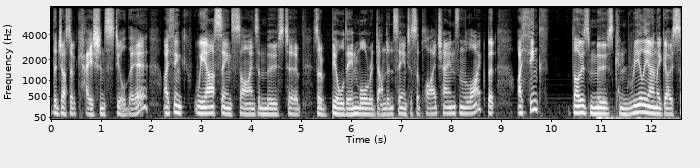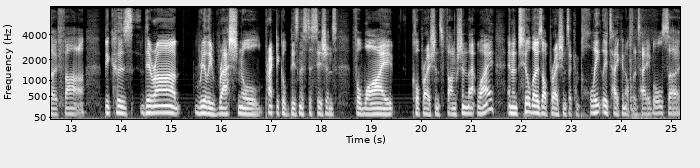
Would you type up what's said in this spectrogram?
the justification's still there. I think we are seeing signs and moves to sort of build in more redundancy into supply chains and the like. But I think those moves can really only go so far because there are really rational, practical business decisions for why corporations function that way. And until those operations are completely taken off the table, so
